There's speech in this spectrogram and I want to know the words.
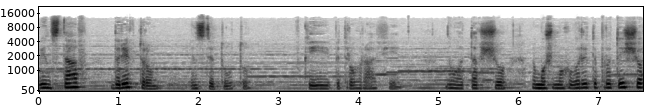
він став директором інституту Києві Петрографії. Ну, от, так що ми можемо говорити про те, що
